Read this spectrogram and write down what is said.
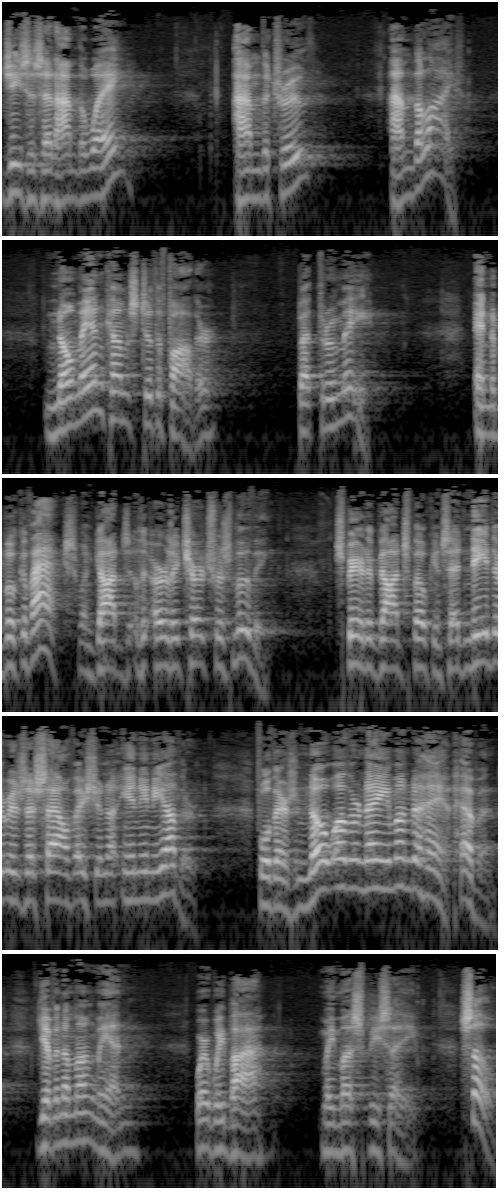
Jesus said, I'm the way, I'm the truth, I'm the life. No man comes to the Father but through me. In the book of Acts, when God's the early church was moving, Spirit of God spoke and said, Neither is there salvation in any other. For there's no other name under heaven given among men where we by we must be saved. So,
